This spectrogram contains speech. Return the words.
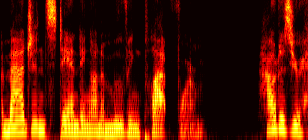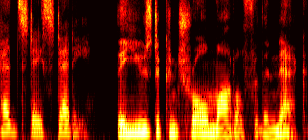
Imagine standing on a moving platform. How does your head stay steady? They used a control model for the neck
